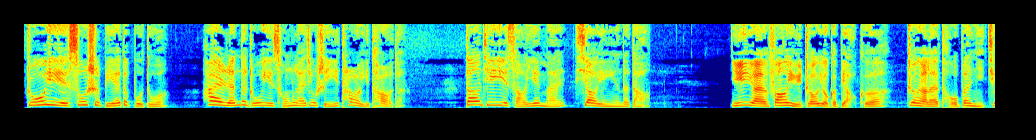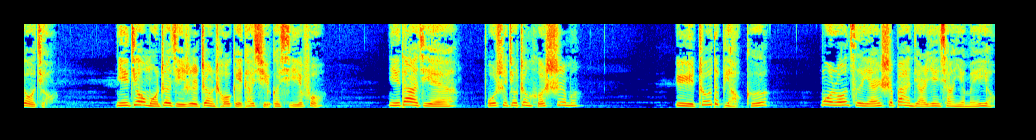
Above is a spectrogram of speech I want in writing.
主意苏轼别的不多，害人的主意从来就是一套一套的。当即一扫阴霾，笑盈盈的道：“你远方禹州有个表哥，正要来投奔你舅舅。你舅母这几日正愁给他娶个媳妇，你大姐不是就正合适吗？”禹州的表哥，慕容子言是半点印象也没有。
